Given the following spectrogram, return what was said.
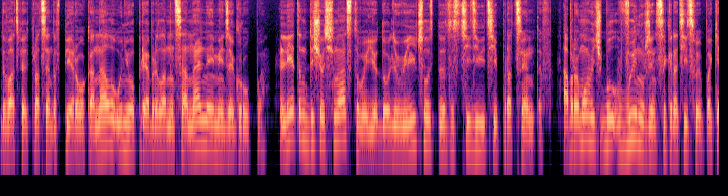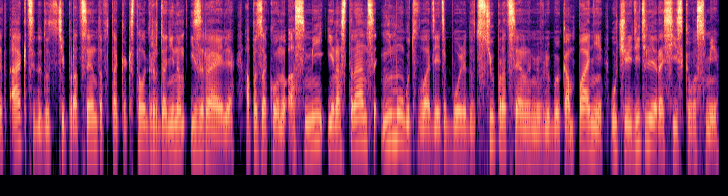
25% Первого канала у него приобрела национальная медиагруппа. Летом 2018 ее доля увеличилась до 29%. Абрамович был вынужден сократить свой пакет акций до 20%, так как стал гражданином Израиля, а по закону о СМИ иностранцы не могут владеть более 20% в любой компании учредителей российского СМИ.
